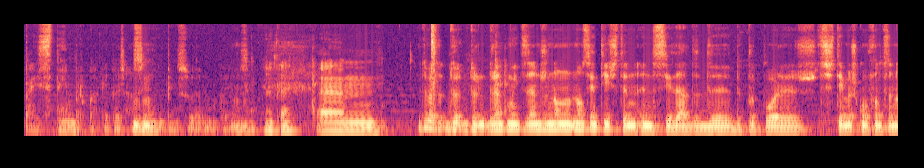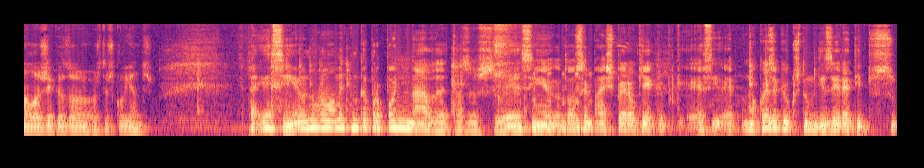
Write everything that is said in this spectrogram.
para setembro, qualquer coisa assim, uhum. penso eu, uma coisa assim. Ok. Um, Durante muitos anos não, não sentiste a necessidade de, de propor sistemas com fontes analógicas aos, aos teus clientes? é assim, eu normalmente nunca proponho nada, estás a É assim, eu estou sempre à espera o que é que. Porque, é assim, é uma coisa que eu costumo dizer é tipo: se,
